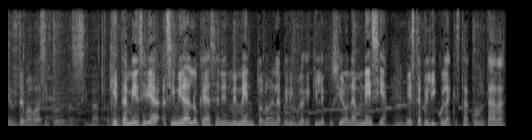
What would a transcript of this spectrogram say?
el, tema básico del asesinato. Que también sería similar a lo que hacen en Memento, ¿no? En la película que aquí le pusieron Amnesia. Esta película que está contada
